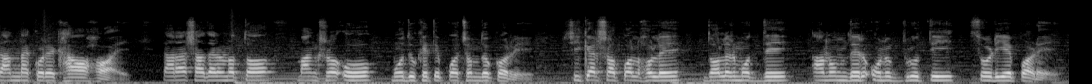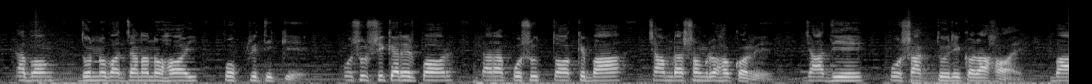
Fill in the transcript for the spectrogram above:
রান্না করে খাওয়া হয়। তারা সাধারণত মাংস ও মধু খেতে পছন্দ করে। শিকার সফল হলে দলের মধ্যে আনন্দের অনুভূতি ছড়িয়ে পড়ে এবং ধন্যবাদ জানানো হয় প্রকৃতিকে। পশু শিকারের পর তারা পশুর ত্বক বা চামড়া সংগ্রহ করে, যা দিয়ে পোশাক তৈরি করা হয়। বা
